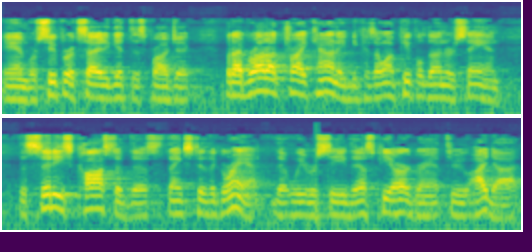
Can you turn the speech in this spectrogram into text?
and we're super excited to get this project. But I brought up Tri County because I want people to understand the city's cost of this, thanks to the grant that we received, the SPR grant through IDOT,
